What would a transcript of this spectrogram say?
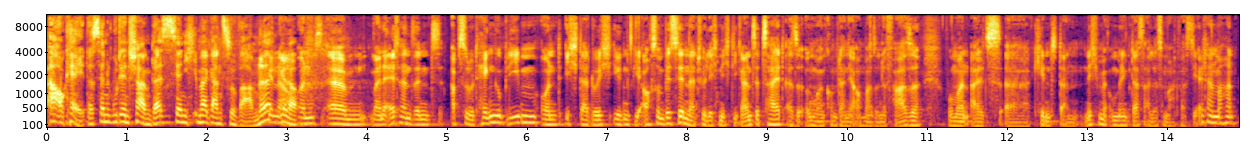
Ah, okay, das ist ja eine gute Entscheidung. Da ist es ja nicht immer ganz so warm, ne? Genau. genau. Und ähm, meine Eltern sind absolut hängen geblieben und ich dadurch irgendwie auch so ein bisschen, natürlich nicht die ganze Zeit. Also irgendwann kommt dann ja auch mal so eine Phase, wo man als äh, Kind dann nicht mehr unbedingt das alles macht, was die Eltern machen.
